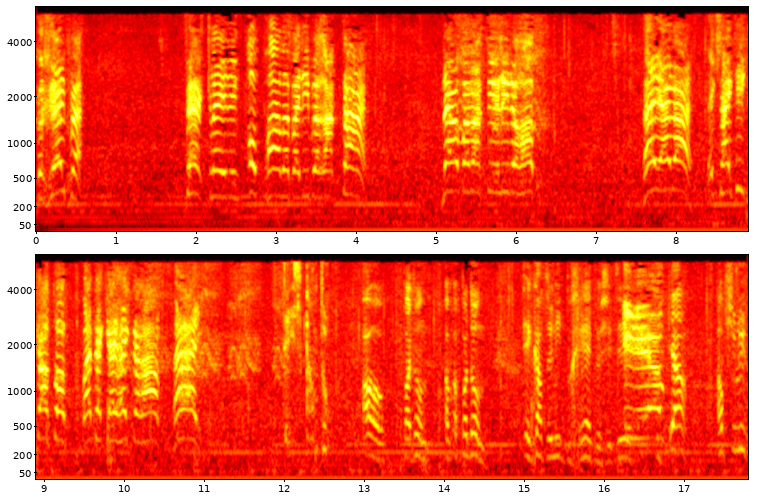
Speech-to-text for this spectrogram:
Begrepen? Werkkleding ophalen bij die barak daar. Nou, waar wachten jullie nog op? Hé, hey, Anna, ik zei die kant op. Wat denk jij heen eraan? Hé! Hey! Deze kant op. Oh, pardon, Ah, pardon. Ik had u niet begrepen, ziet u? Idioot! Ja, absoluut.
